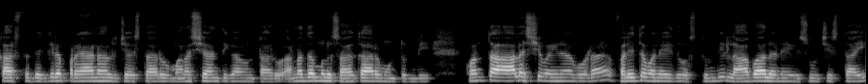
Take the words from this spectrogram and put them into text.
కాస్త దగ్గర ప్రయాణాలు చేస్తారు మనశ్శాంతిగా ఉంటారు అన్నదమ్ముల సహకారం ఉంటుంది. కొంత ఆలస్యమైనా కూడా ఫలితం అనేది వస్తుంది లాభాలు అనేవి సూచిస్తాయి.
